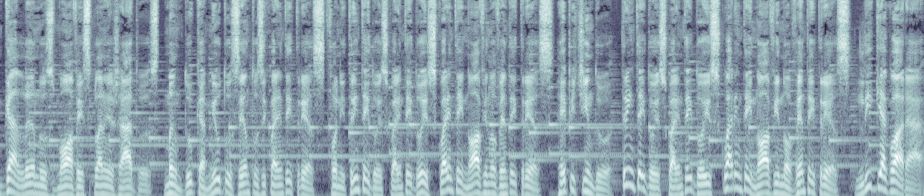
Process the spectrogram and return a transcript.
Galanos Móveis Planejados. Manduca 1243. Fone 3242 4993. Repetindo, 3242 4993. Ligue agora.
